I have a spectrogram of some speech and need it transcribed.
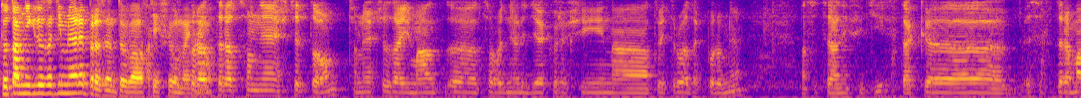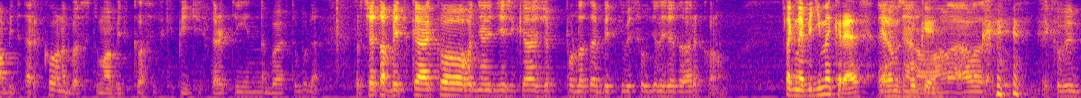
To tam nikdo zatím nereprezentoval v těch filmech. Akorát No. teda, co mě ještě to, co mě ještě zajímá, eh, co hodně lidí jako řeší na Twitteru a tak podobně, na sociálních sítích, tak uh, jestli to teda má být Erko, nebo jestli to má být klasický PG-13, nebo jak to bude. Protože ta bitka, jako hodně lidí říká, že podle té bitky by se udělali, že je to Erko. No. Tak nevidíme krev, jenom Jasně, zvuky. No, ale, ale jakoby,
